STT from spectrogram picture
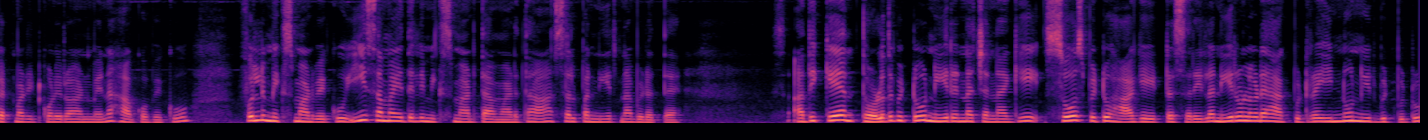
ಕಟ್ ಮಾಡಿ ಇಟ್ಕೊಂಡಿರೋ ಹಣಬೆನ ಹಾಕೋಬೇಕು. ಫುಲ್ ಮಿಕ್ಸ್ ಮಾಡಬೇಕು. ಈ ಸಮಯದಲ್ಲಿ ಮಿಕ್ಸ್ ಮಾಡ್ತಾ ಮಾಡ್ತಾ ಸ್ವಲ್ಪ ನೀರನ್ನ ಬಿಡುತ್ತೆ. ಅದಕ್ಕೆ ತೊಳೆದುಬಿಟ್ಟು ನೀರನ್ನು ಚೆನ್ನಾಗಿ ಸೋಸ್ಬಿಟ್ಟು ಹಾಗೆ ಇಟ್ಟರೆ ಸರಿ. ಇಲ್ಲ, ನೀರೊಳಗಡೆ ಹಾಕಿಬಿಟ್ರೆ ಇನ್ನೂ ನೀರು ಬಿಟ್ಬಿಟ್ಟು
